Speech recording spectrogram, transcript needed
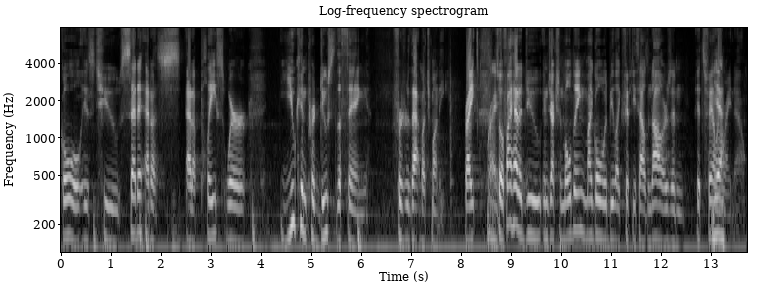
goal is to set it at a s- at a place where you can produce the thing for that much money, right? Right. So if I had to do injection molding, my goal would be like fifty thousand dollars, and it's failing Yeah. right now.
